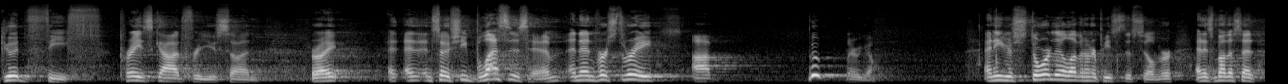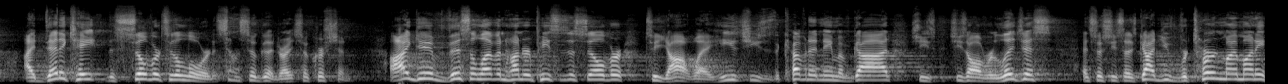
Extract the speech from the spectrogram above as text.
good thief. Praise God for you, son. Right? And, and, and so she blesses him. And then verse 3, uh, boop, there we go. And he restored the 1,100 pieces of silver. And his mother said, I dedicate the silver to the Lord. It sounds so good, right? So Christian. I give this 1,100 pieces of silver to Yahweh. He, she's the covenant name of God. She's, she's all religious. And so she says, God, you've returned my money,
